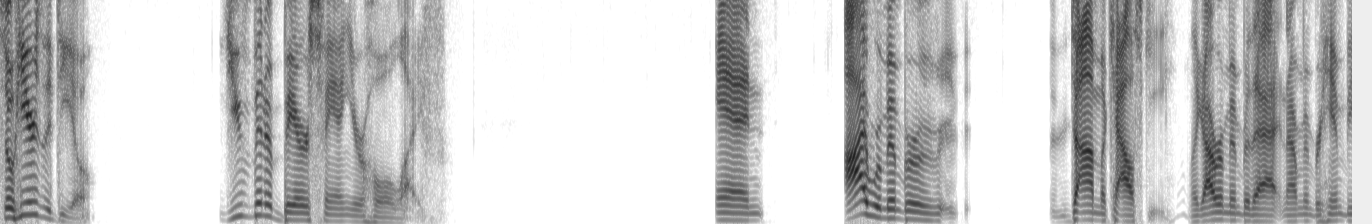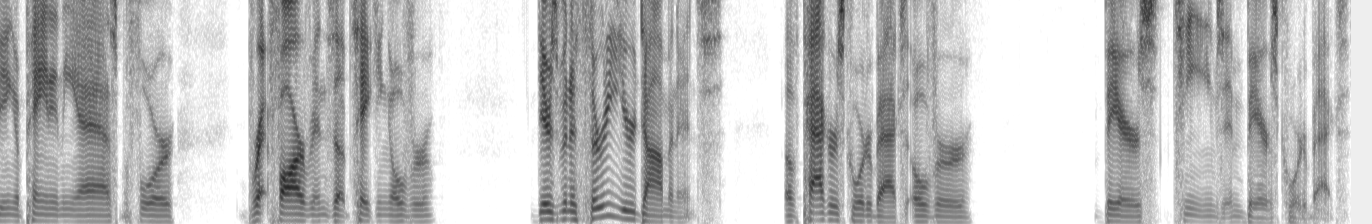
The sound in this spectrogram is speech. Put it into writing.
So here's the deal. You've been a Bears fan your whole life. And I remember Don Majkowski. Like I remember that and I remember him being a pain in the ass before Brett Favre ends up taking over. There's been a 30-year dominance of Packers quarterbacks over Bears teams and Bears quarterbacks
